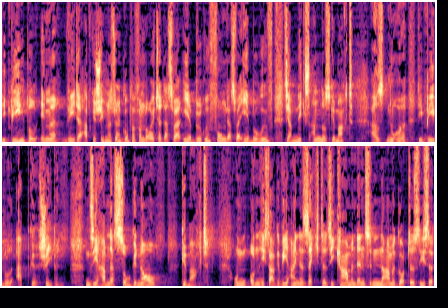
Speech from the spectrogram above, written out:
die Bibel immer wieder abgeschrieben. Das war eine Gruppe von Leuten, das war ihre Berufung, das war ihr Beruf. Sie haben nichts anderes gemacht, als nur die Bibel abgeschrieben. Und sie haben das so genau gemacht. Und, und ich sage wie eine Sekte. Sie kamen denn zum Namen Gottes, diese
